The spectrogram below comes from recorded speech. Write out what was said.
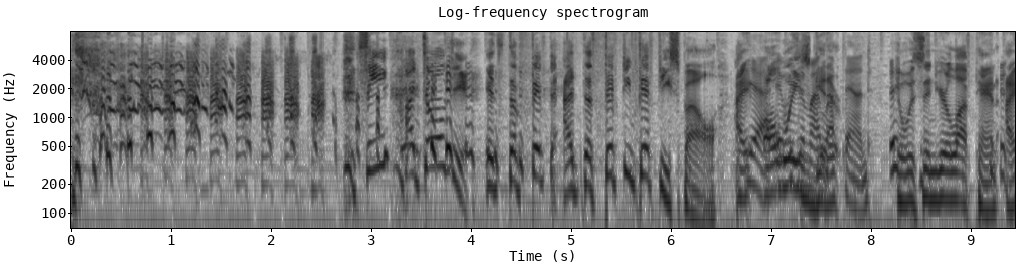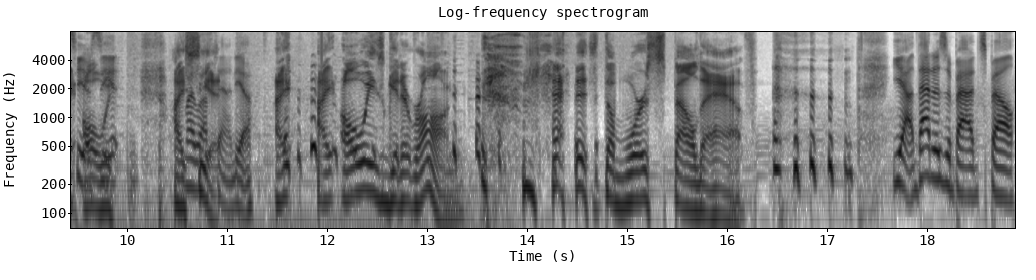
See, I told you it's the 50 uh, the 50-50 spell. I Yeah, it was in always my get left it. hand. It was in your left hand. I See, I see always it? I My see left it. hand, yeah. I I always get it wrong. that is the worst spell to have. Yeah, that is a bad spell.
